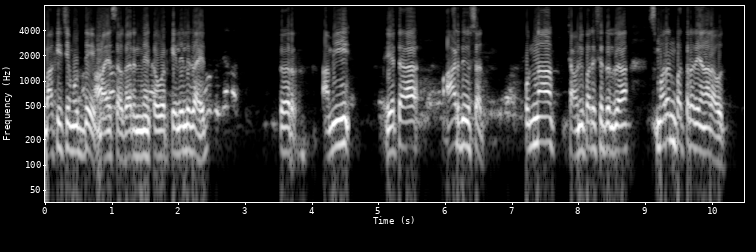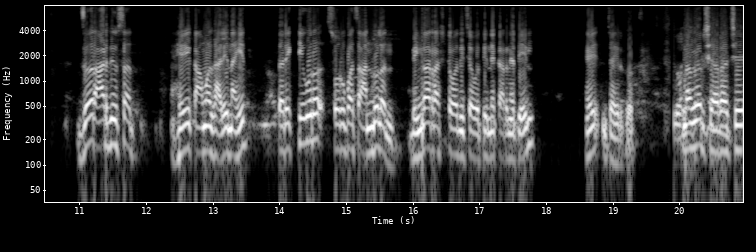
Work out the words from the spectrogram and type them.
बाकीचे मुद्दे माझ्या सहकार्याने कव्हर केलेलेच आहेत. तर आम्ही येत्या आठ दिवसात पुन्हा छावणी परिषदेला स्मरणपत्र देणार आहोत. जर आठ दिवसात हे कामं झाले नाहीत तर एक तीव्र स्वरूपाचं आंदोलन भिंगार राष्ट्रवादीच्या वतीने करण्यात येईल. हे जाहीर करतो. नगर शहराचे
